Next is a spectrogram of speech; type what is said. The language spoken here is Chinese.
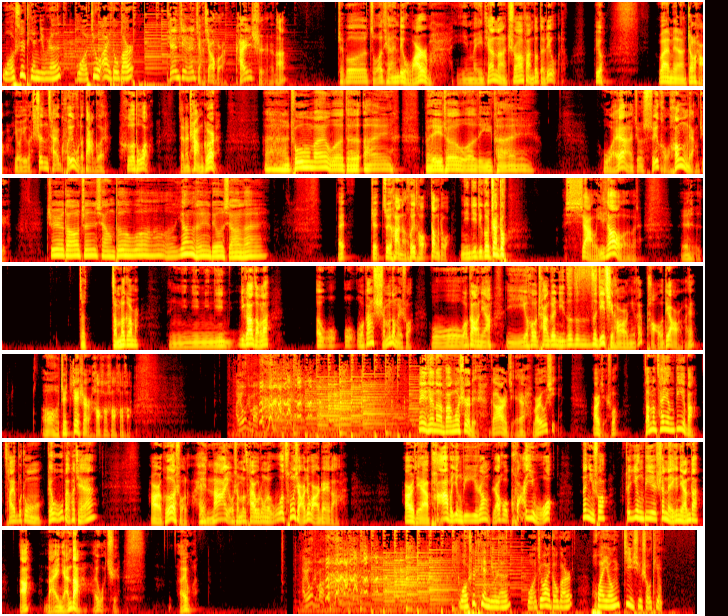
我是天津人，我就爱豆干儿。天津人讲笑话开始了。这不昨天遛弯儿嘛？每天呢吃完饭都得遛遛。哎呦，外面正好有一个身材魁梧的大哥呀，喝多了，在那唱歌呢。啊，出卖我的爱，背着我离开。我呀就随口哼两句。知道真相的我，眼泪流下来。哎，这醉汉呢，回头瞪着我，你你你给我站住！吓我一跳啊！我这，呃，这怎么了，哥们儿？你你你你你刚怎么了？呃，我我我刚什么都没说。我我我告诉你啊，以后唱歌你自自自己起头，你还跑调？哎。哦，这这事儿，好好好好好。哎呦我的妈！那天呢，办公室里跟二姐玩游戏，二姐说：“咱们猜硬币吧，猜不中给我五百块钱。”二哥说了：“哎，那有什么猜不中的？我从小就玩这个。”二姐啪把硬币一扔，然后咵一捂。那你说这硬币是哪个年的啊？哪一年的？哎我去！哎我，哎呦我的妈！我是天津人，我就爱逗哏儿，欢迎继续收听。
